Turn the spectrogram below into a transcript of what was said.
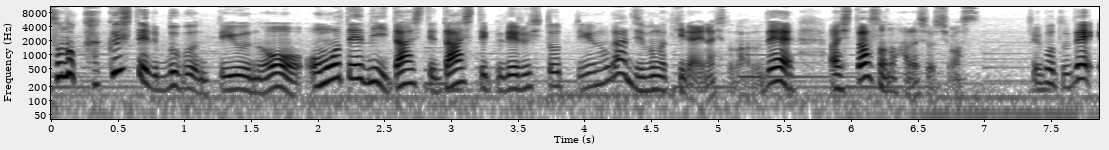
その隠してる部分っていうのを表に出して出してくれる人っていうのが自分が嫌いな人なので、明日はその話をします。ということで、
